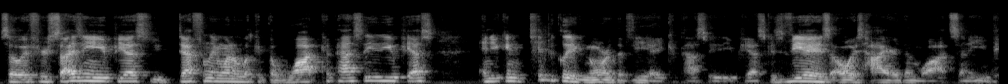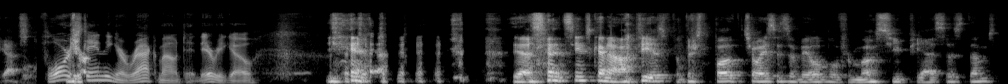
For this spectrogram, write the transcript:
So if you're sizing a UPS, you definitely want to look at the watt capacity of the UPS, and you can typically ignore the VA capacity of the UPS because VA is always higher than watts in a UPS. Floor Yeah. standing or rack mounted. There we go. Yeah. yes, it seems kind of obvious, but there's both choices available for most UPS systems.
